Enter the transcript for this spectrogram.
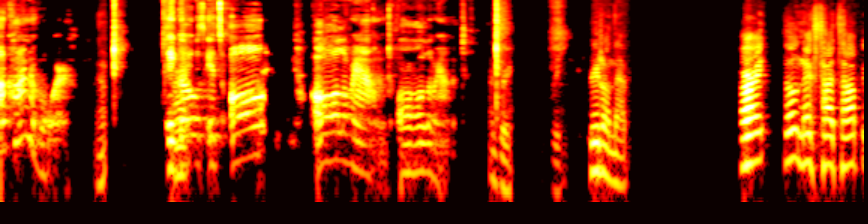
a carnivore, Yep. it All right. goes. It's all all around, all around. Agree. Agree. Agreed on that. All right. So next hot topic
